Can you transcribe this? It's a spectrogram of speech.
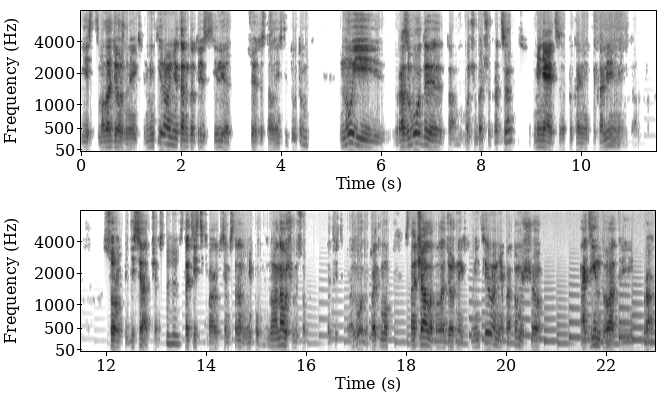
есть молодежное экспериментирование там до 30 лет. Все это стало институтом. Ну и разводы, там очень большой процент, меняется поколение к поколению, 40-50 часто. Угу. Статистики по всем странам не помню, но она очень высокая, статистика разводов. Поэтому сначала молодежное экспериментирование, потом еще 1, 2, 3 брак.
